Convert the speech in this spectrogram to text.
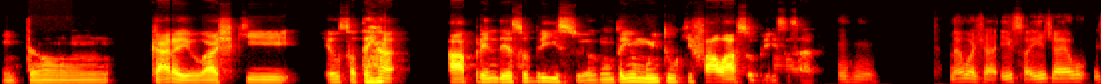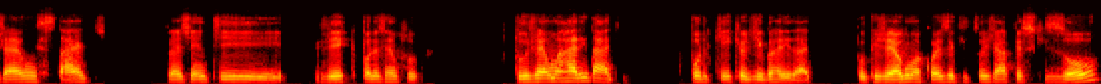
Então, cara, eu acho que eu só tenho a, a aprender sobre isso. Eu não tenho muito o que falar sobre isso, sabe? Uhum. Não, mas já, isso aí já é um, já é um start pra gente ver que, por exemplo, tu já é uma raridade. Por que que eu digo raridade? Porque já é alguma coisa que tu já pesquisou,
